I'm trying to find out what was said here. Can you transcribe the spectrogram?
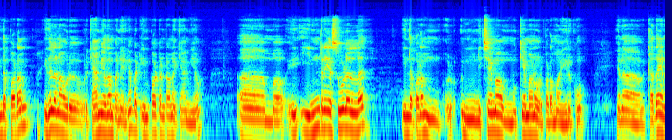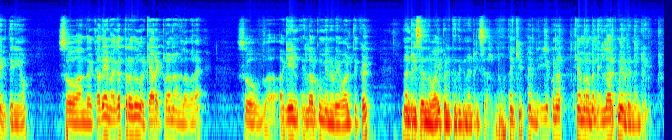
இந்த படம் இதில் நான் ஒரு ஒரு கேமியோ தான் பண்ணியிருக்கேன் பட் இம்பார்ட்டண்ட்டான கேமியோ இன்றைய சூழலில் இந்த படம் நிச்சயமாக முக்கியமான ஒரு படமாக இருக்கும். ஏன்னா கதை எனக்கு தெரியும். ஸோ அந்த கதையை நகர்த்துறது ஒரு கேரக்டராக நான் அதில் வரேன். ஸோ அகெயின் uh, எல்லோருக்கும் என்னுடைய வாழ்த்துக்கள். நன்றி சார் இந்த வாய்ப்பு அளித்ததுக்கு நன்றி சார். தேங்க்யூ அண்ட் இயக்குனர் கேமராமேன் எல்லாருக்குமே என்னுடைய நன்றி.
